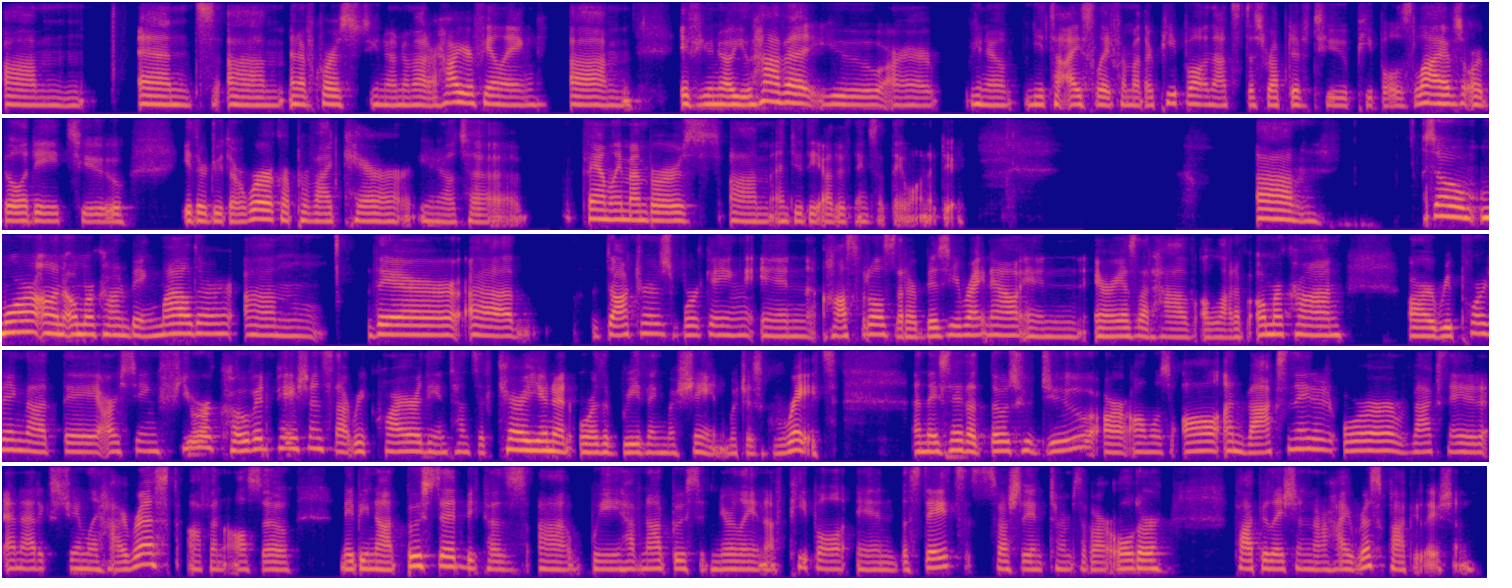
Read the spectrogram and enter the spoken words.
Um, and um, and of course you know no matter how you're feeling um, if you know you have it you are you know need to isolate from other people and that's disruptive to people's lives or ability to either do their work or provide care you know to family members um, and do the other things that they want to do. Um, so more on omicron being milder. Um, there uh, doctors working in hospitals that are busy right now in areas that have a lot of Omicron are reporting that they are seeing fewer COVID patients that require the intensive care unit or the breathing machine, which is great. And they say that those who do are almost all unvaccinated or vaccinated and at extremely high risk, often also maybe not boosted because uh, we have not boosted nearly enough people in the States, especially in terms of our older population our high risk population.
